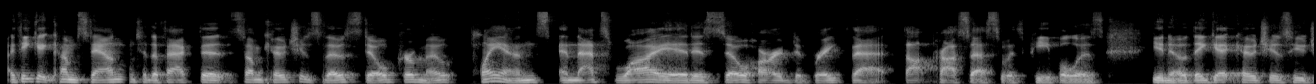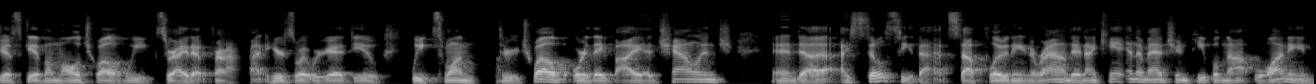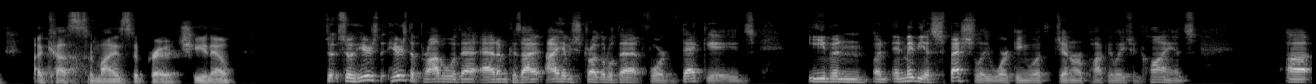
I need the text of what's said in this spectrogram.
I think it comes down to the fact that some coaches though still promote plans and that's why it is so hard to break that thought process with people is you know they get coaches who just give them all 12 weeks right up front. Here's what we're going to do weeks 1 through 12 or they buy a challenge and uh, I still see that stuff floating around. And I can't imagine people not wanting a customized approach, you know? So, so here's here's the problem with that, Adam, because I, I have struggled with that for decades, even and maybe especially working with general population clients. Uh,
